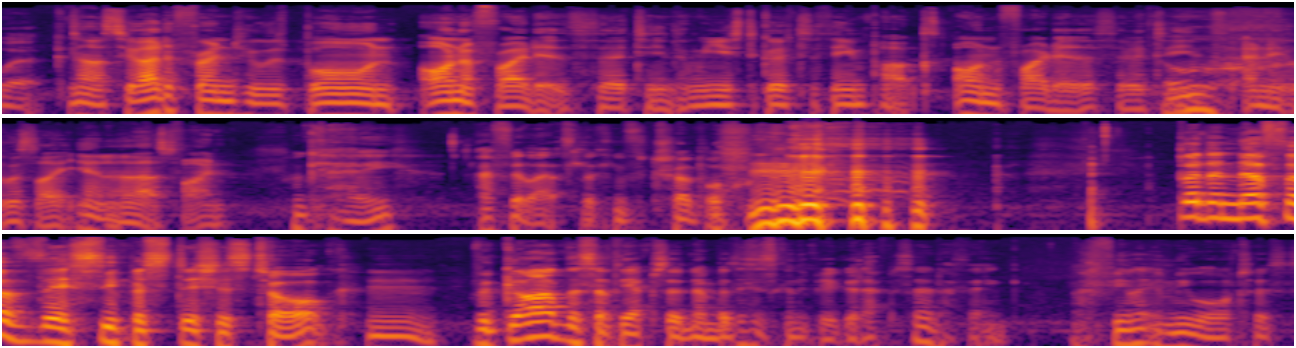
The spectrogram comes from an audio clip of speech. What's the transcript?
work. No, so I had a friend who was born on a Friday the 13th, and we used to go to theme parks on Friday the 13th, and it was like, yeah, no, that's fine. Okay, I feel like it's looking for trouble. but enough of this superstitious talk. Regardless of the episode number, this is going to be a good episode. I think. I feel it in my waters.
